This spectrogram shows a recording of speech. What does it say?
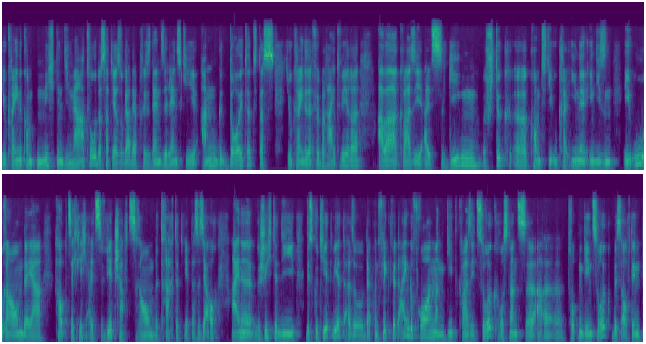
die Ukraine kommt nicht in die NATO. Das hat ja sogar der Präsident Zelensky angedeutet, dass die Ukraine dafür bereit wäre aber quasi als Gegenstück äh, kommt die Ukraine in diesen EU-Raum, der ja hauptsächlich als Wirtschaftsraum betrachtet wird. Das ist ja auch eine Geschichte, die diskutiert wird. Also der Konflikt wird eingefroren, man geht quasi zurück, Russlands äh, äh, Truppen gehen zurück bis auf den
